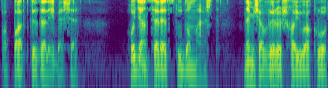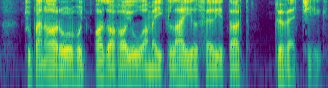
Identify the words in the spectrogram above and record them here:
a part közelébe se. Hogyan szerez tudomást, nem is a vörös hajúakról, csupán arról, hogy az a hajó, amelyik Lail felé tart, követség.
